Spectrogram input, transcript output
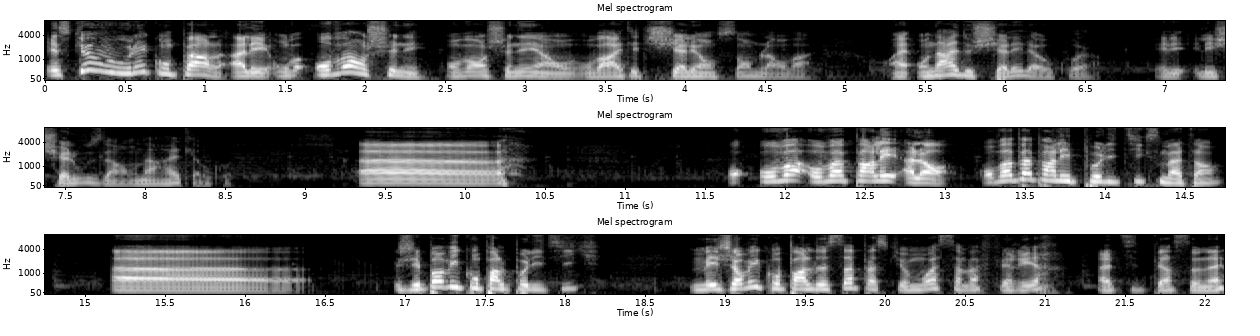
Est-ce que vous voulez qu'on parle? Allez, on va, enchaîner. On va enchaîner. hein. On, va arrêter de chialer ensemble. On, arrête de chialer là ou quoi là Et les, les là, on arrête là ou quoi Euh, on, on va, on va parler. Alors, on va pas parler politique ce matin. Euh... J'ai pas envie qu'on parle politique, mais j'ai envie qu'on parle de ça parce que moi, ça m'a fait rire à titre personnel.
